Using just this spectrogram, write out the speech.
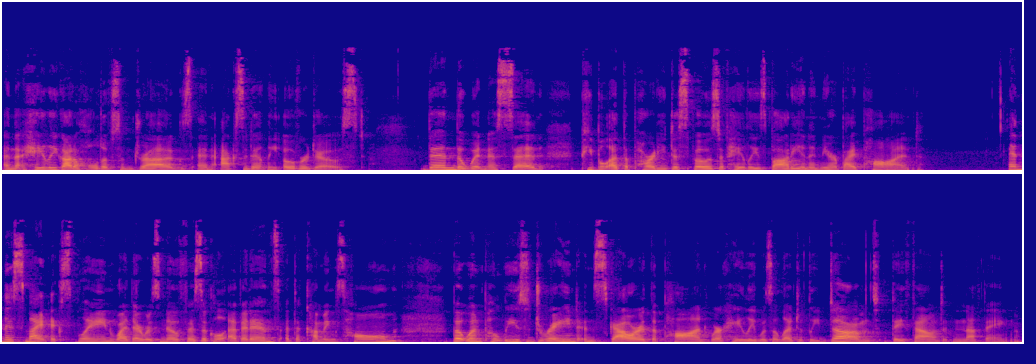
and that Haleigh got a hold of some drugs and accidentally overdosed. Then the witness said people at the party disposed of Haleigh's body in a nearby pond. And this might explain why there was no physical evidence at the Cummings home. But when police drained and scoured the pond where Haleigh was allegedly dumped, they found nothing.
